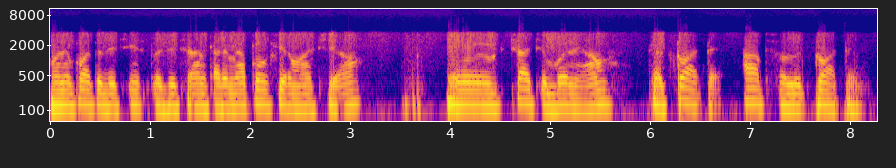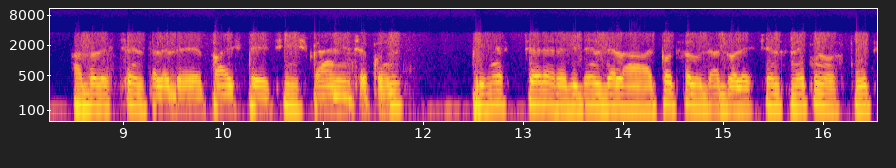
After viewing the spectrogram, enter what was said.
o nepoată de 15 ani care mi-a confirmat și ea uh, ceea ce băneam, că toate, absolut toate, adolescentele de 14-15 ani începând, primesc cerere, evident, de la tot felul de adolescenți necunoscuți.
